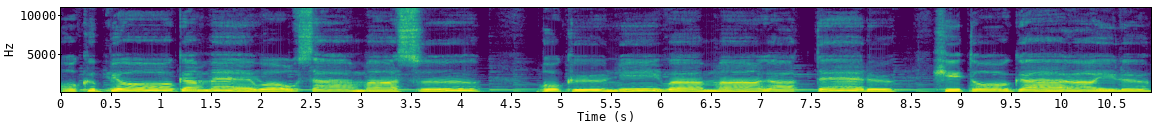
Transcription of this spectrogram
臆病が目を覚ます。僕には曲がってる人がいる。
